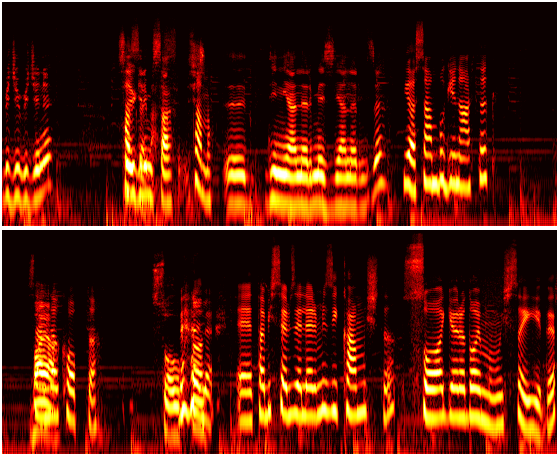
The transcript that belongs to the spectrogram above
bici bicini sevgili misafir Tamam. e, dinleyenlerime, izleyenlerimize Yok sen bugün artık sen Bayağı. de koptu. Soğuktan Böyle. Ee, tabii sebzelerimiz yıkanmıştı. Soğuğa göre doymamışsa iyidir.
